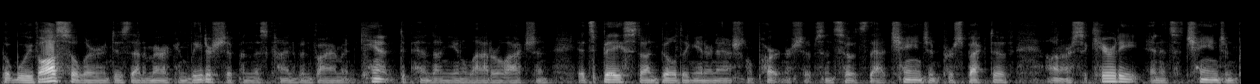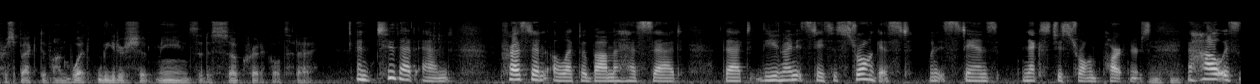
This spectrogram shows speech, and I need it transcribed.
But what we've also learned is that American leadership in this kind of environment can't depend on unilateral action. It's based on building international partnerships. And so it's that change in perspective on our security and it's a change in perspective on what leadership means that is so critical today. And to that end, President elect Obama has said that the United States is strongest when it stands next to strong partners. Mm-hmm. Now, how is,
